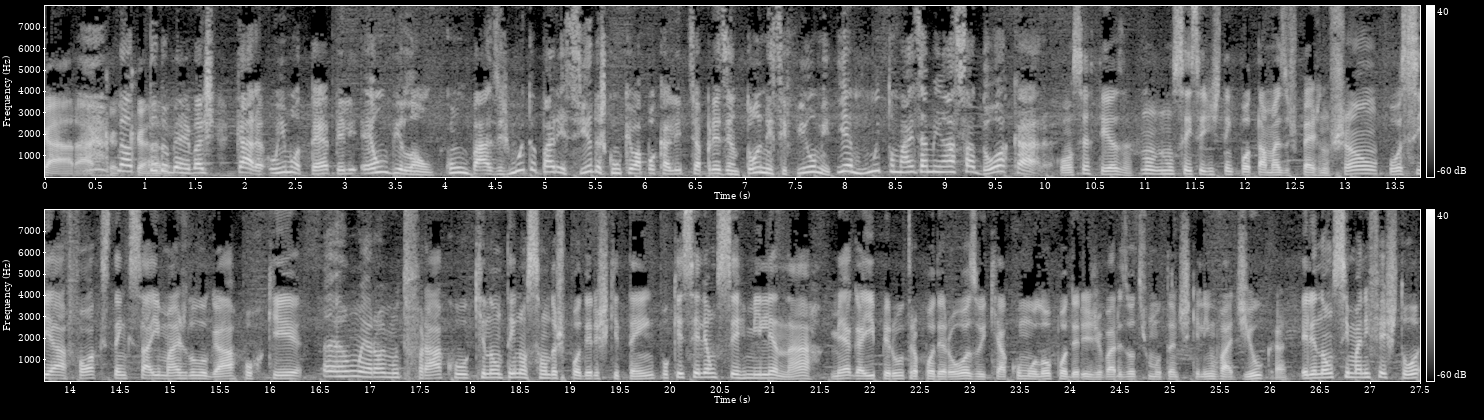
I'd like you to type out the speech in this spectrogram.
Caraca, Não, cara. tudo bem, mas, cara, o Imhotep, ele é um vilão com bases muito parecidas com o que o Apocalipse apresentou nesse filme e é muito mais ameaçador, cara. Com certeza. Não, não sei se a gente tem que botar mais os pés no chão ou se a Fox tem que sair mais do lugar porque é um herói muito fraco que não tem noção dos poderes que tem. Porque se ele é um ser milenar, mega, hiper, ultra poderoso e que acumulou poderes de vários outros mutantes que ele invadiu, cara, ele não se manifestou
